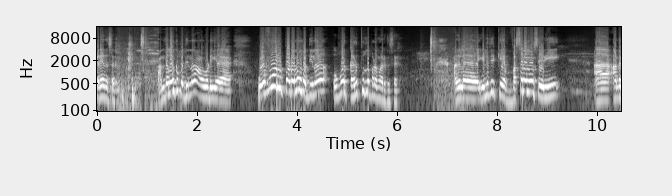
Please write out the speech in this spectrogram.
கிடையாது சார் அந்த அளவுக்கு பார்த்தீங்கன்னா அவருடைய ஒவ்வொரு படமும் பார்த்தீங்கன்னா ஒவ்வொரு கருத்துள்ள படமா இருக்கு சார் அதுல எழுதியிருக்க வசனமும் சரி அந்த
